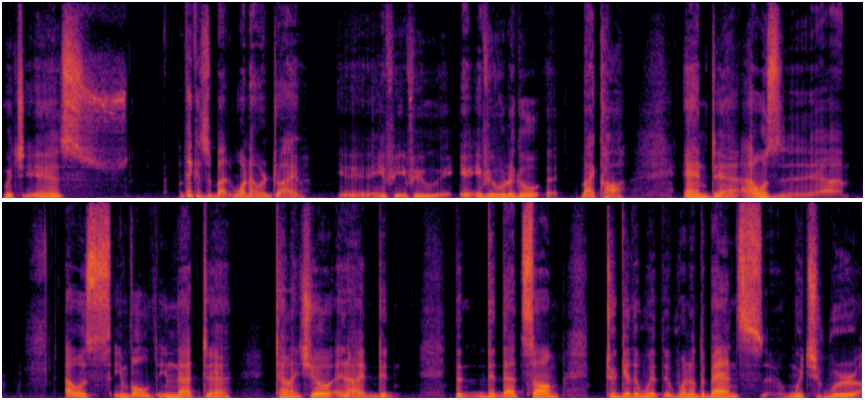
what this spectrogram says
which is I think it's about one hour drive if if you if you want to go uh, by car. And uh, I was uh, I was involved in that uh, talent show, and I did the, did that song together with one of the bands which were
